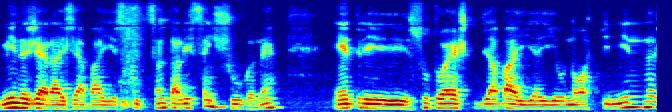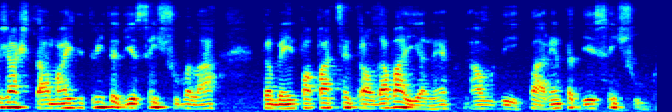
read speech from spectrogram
Minas Gerais e a Bahia Espírito Santo ali sem chuva, né? Entre sudoeste da Bahia e o norte de Minas já está mais de 30 dias sem chuva lá, também para a parte central da Bahia, né? Algo de 40 dias sem chuva.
